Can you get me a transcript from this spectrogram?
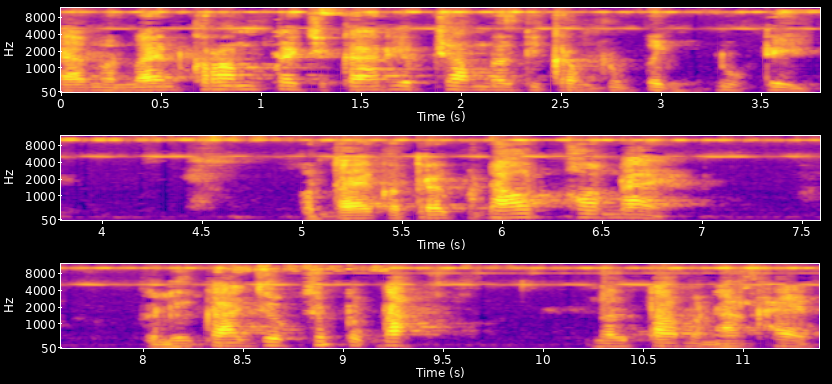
ដែលមិនមែនគ្រាន់តែជាការរៀបចំនៅទីក្រុងភ្នំពេញនោះទេប៉ុន្តែក៏ត្រូវបដោតផងដែរទៅលើការយកចិត្តទុកដាក់ នៅតាមបណ្ដាខេត្ត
